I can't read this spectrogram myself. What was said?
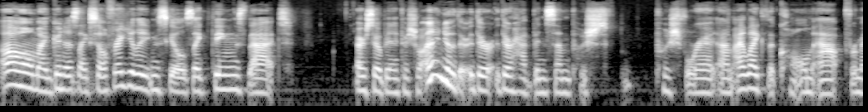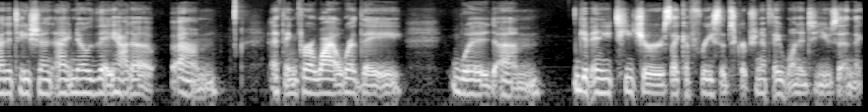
oh my goodness, like self-regulating skills, like things that are so beneficial. And I know there there there have been some push push for it. Um, I like the Calm app for meditation. I know they had a um, a thing for a while where they would um, give any teachers like a free subscription if they wanted to use it in the,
